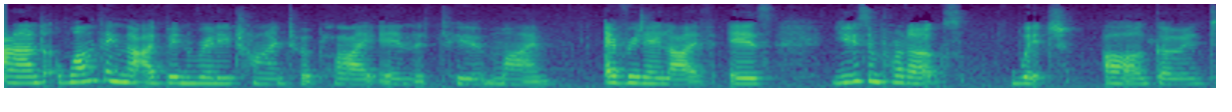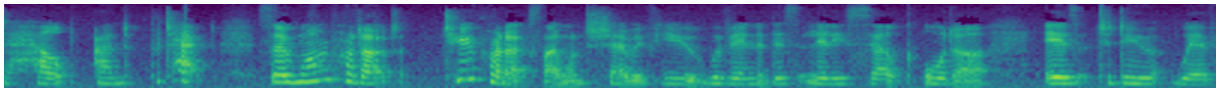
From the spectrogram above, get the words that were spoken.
and one thing that I've been really trying to apply into my everyday life is using products which are going to help and protect. So one product, two products that I want to share with you within this Lily Silk order is to do with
